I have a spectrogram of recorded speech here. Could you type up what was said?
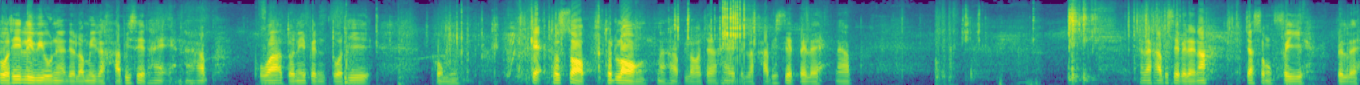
ตัวที่รีวิวเนี่ยเดี๋ยวเรามีราคาพิเศษให้นะครับ เพราะว่าตัวนี้เป็นตัวที่ผมแกะทดสอบทดลองนะครับ เราก็จะให้เป็นราคาพิเศษไปเลยนะครับให้ราคาพิเศษไปเลยเนาะจะส่งฟรีไปเลย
